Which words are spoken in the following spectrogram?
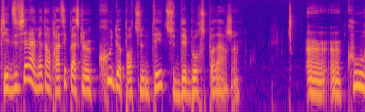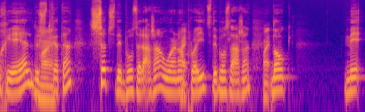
qui est difficile à mettre en pratique parce qu'un coût d'opportunité, tu débourses pas d'argent. Un, un coût réel de Ouais. sous-traitant, ça, tu débourses de l'argent ou un Ouais. employé, tu débourses de l'argent. Ouais. Donc, mais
